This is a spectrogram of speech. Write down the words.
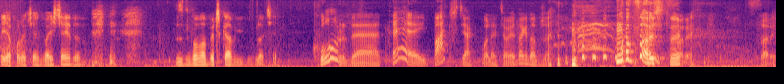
Ja poleciałem 21. Z dwoma beczkami w locie. Kurde, tej, patrzcie jak poleciał, jednak dobrze. No coś ty. Sorry. Sorry.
